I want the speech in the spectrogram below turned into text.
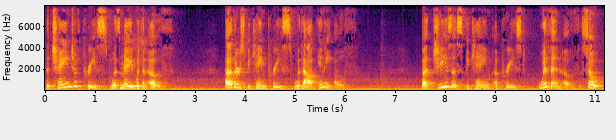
The change of priests was made with an oath. Others became priests without any oath. But Jesus became a priest with an oath. So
